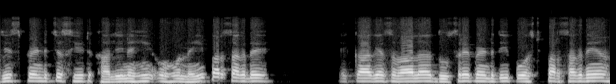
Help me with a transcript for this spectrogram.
ਜਿਸ ਪਿੰਡ 'ਚ ਸੀਟ ਖਾਲੀ ਨਹੀਂ, ਉਹ ਨਹੀਂ ਭਰ ਸਕਦੇ? ਇੱਕ ਆ ਗਿਆ ਸਵਾਲ, ਦੂਸਰੇ ਪਿੰਡ ਦੀ ਪੋਸਟ ਭਰ ਸਕਦੇ ਹਾਂ?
